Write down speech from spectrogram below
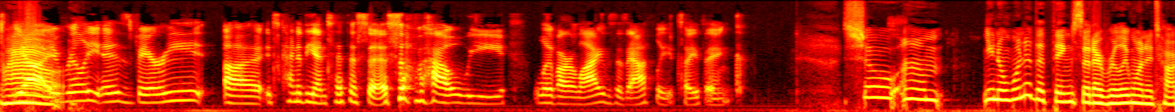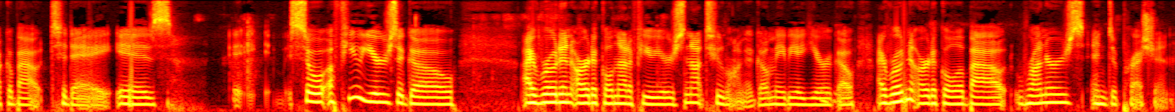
Wow. Yeah, it really is very. Uh, it's kind of the antithesis of how we live our lives as athletes. I think. So, um, you know, one of the things that I really want to talk about today is so a few years ago, I wrote an article, not a few years, not too long ago, maybe a year ago. I wrote an article about runners and depression.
